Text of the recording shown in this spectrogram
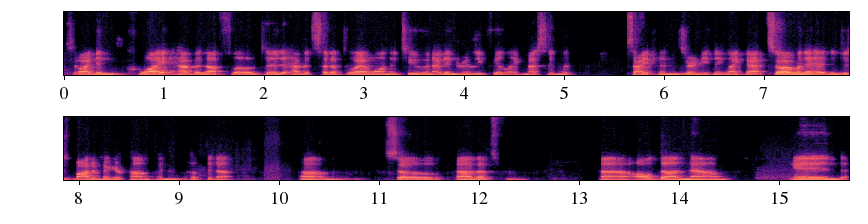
So I didn't quite have enough flow to have it set up the way I wanted to, and I didn't really feel like messing with siphons or anything like that. So I went ahead and just bought a bigger pump and hooked it up. Um, so uh, that's uh, all done now. And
